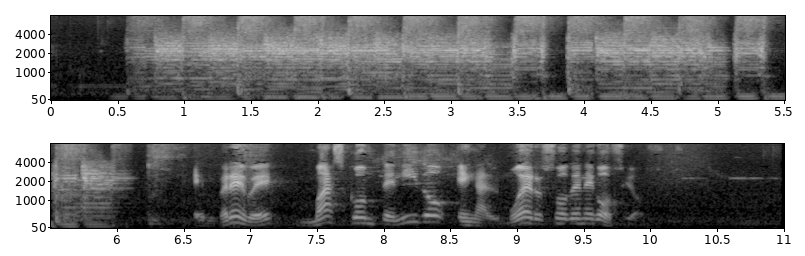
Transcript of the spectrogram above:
breve, más contenido en Almuerzo de Negocios.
